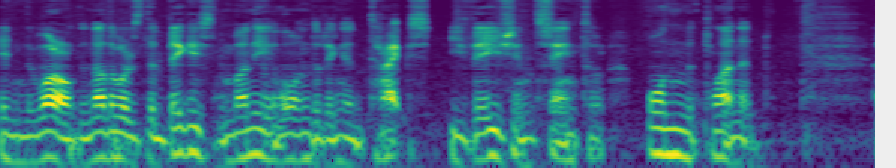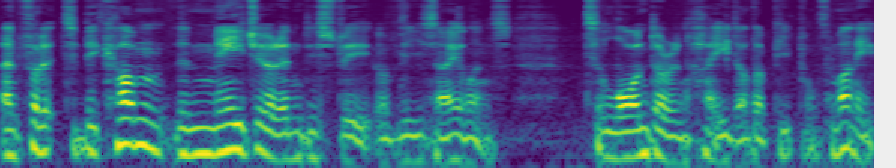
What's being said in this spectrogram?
in the world. In other words, the biggest money laundering and tax evasion centre on the planet. And for it to become the major industry of these islands to launder and hide other people's money.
